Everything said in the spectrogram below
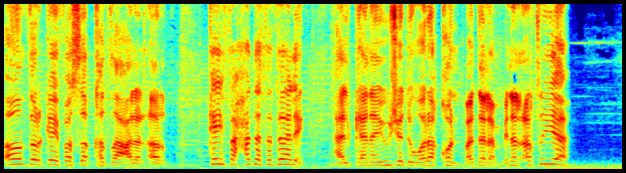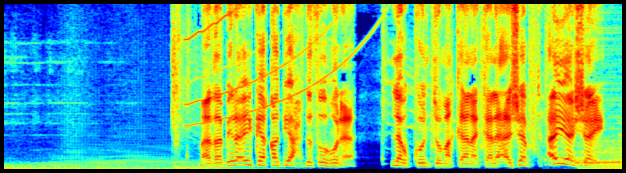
انظر كيف سقط على الأرض كيف حدث ذلك؟ هل كان يوجد ورق بدلا من الأرضية؟ ماذا برأيك قد يحدث هنا؟ لو كنت مكانك لأجبت أي شيء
